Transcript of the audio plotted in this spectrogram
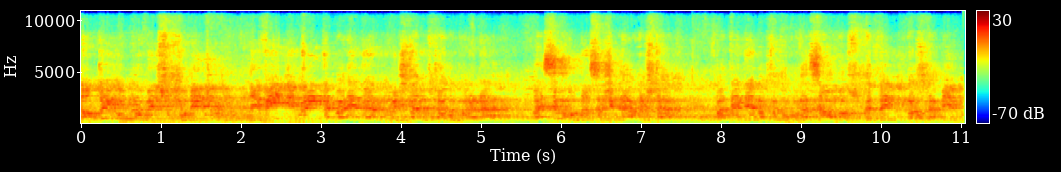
Não tem compromisso político de 20, 30, 40 anos como está o Estado do Paraná. Vai ser uma mudança geral no Estado, para atender a nossa população, nossos prefeitos, nossos amigos.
